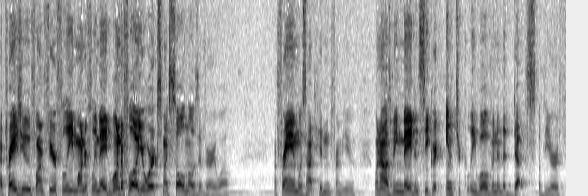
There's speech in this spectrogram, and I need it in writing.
I praise you, for I'm fearfully and wonderfully made. Wonderful are your works. My soul knows it very well. My frame was not hidden from you when I was being made in secret, intricately woven in the depths of the earth.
